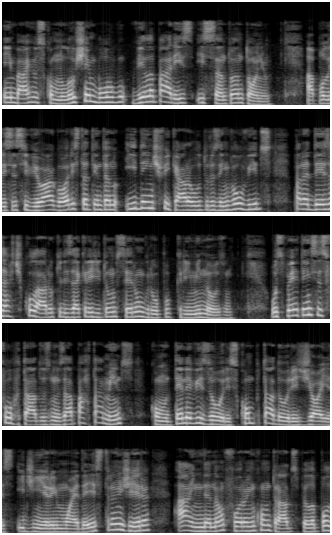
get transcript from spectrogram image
em bairros como Luxemburgo, Vila Paris e Santo Antônio. A Polícia Civil agora está tentando identificar outros envolvidos para desarticular o que eles acreditam ser um grupo criminoso. Os pertences furtados nos apartamentos, como televisores, computadores, joias e dinheiro em moeda estrangeira, ainda não foram encontrados pela polícia.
